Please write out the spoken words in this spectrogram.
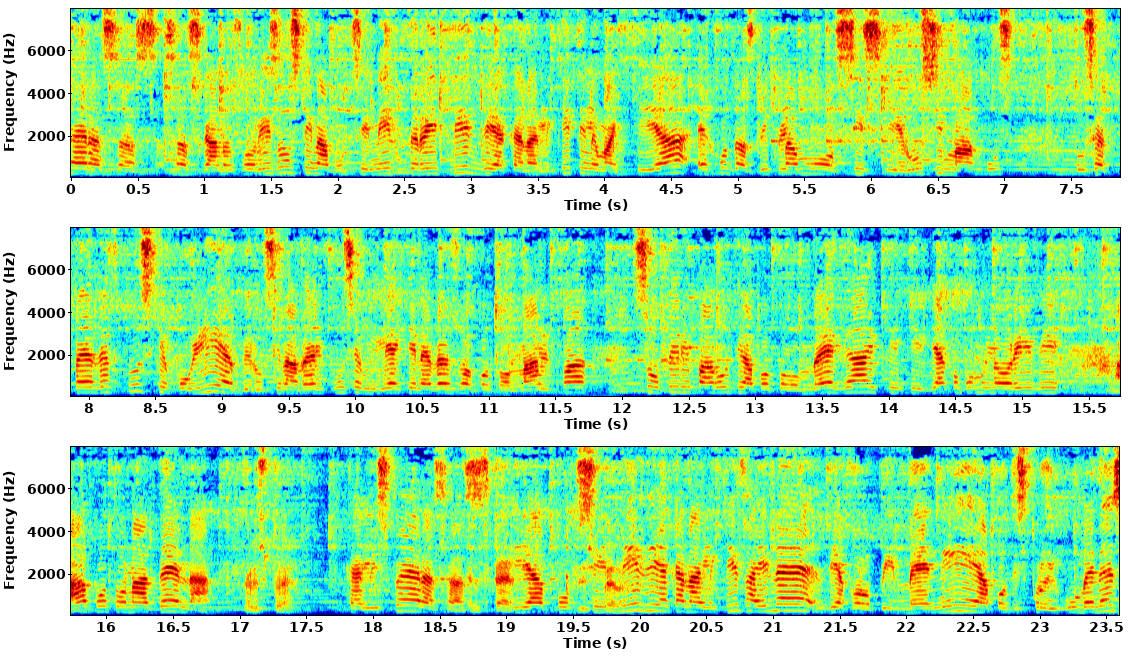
Καλησπέρα σας. Σας καλωσορίζω στην αποψινή τρίτη διακαναλική τηλεμαχία, έχοντας δίπλα μου ως ισχυρούς συμμάχους τους εκπαίδευτους και πολύ έμπειρους συναδέλφους Εμιλία Κενεβέζου από τον Α, Σωτήρη Παρούτη από το Ωμέγα και Κυριάκο Πομιλωρίδη από τον Αντένα. Καλησπέρα. Καλησπέρα σας. Η αποψινή διακαναλική θα είναι διαφοροποιημένη από τις προηγούμενες,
